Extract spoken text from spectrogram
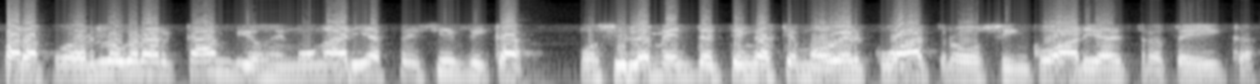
para poder lograr cambios en un área específica, posiblemente tengas que mover cuatro o cinco áreas estratégicas.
